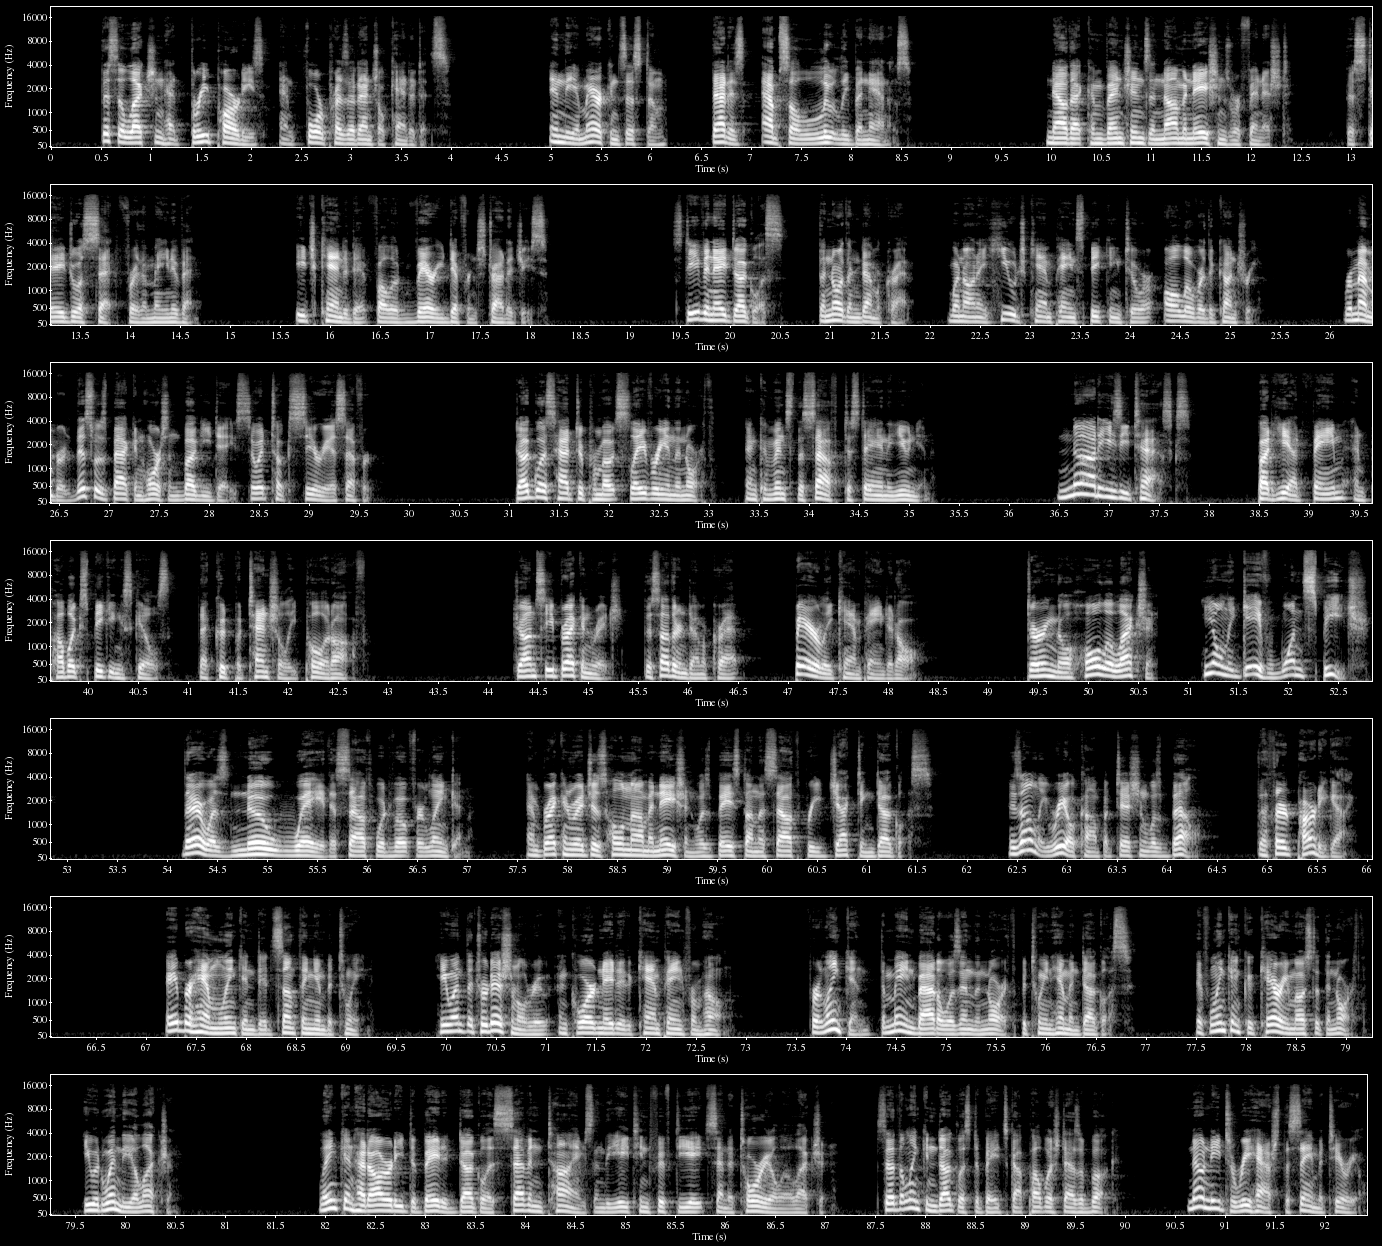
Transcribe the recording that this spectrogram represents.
this election had three parties and four presidential candidates. In the American system, that is absolutely bananas. Now that conventions and nominations were finished, the stage was set for the main event. Each candidate followed very different strategies. Stephen A. Douglas, the Northern Democrat, went on a huge campaign speaking tour all over the country. Remember, this was back in horse and buggy days, so it took serious effort. Douglas had to promote slavery in the North and convince the South to stay in the Union. Not easy tasks, but he had fame and public speaking skills that could potentially pull it off. John C. Breckinridge, the Southern Democrat, barely campaigned at all. During the whole election, he only gave one speech. There was no way the South would vote for Lincoln and Breckinridge's whole nomination was based on the South rejecting Douglas. His only real competition was Bell, the third party guy. Abraham Lincoln did something in between. He went the traditional route and coordinated a campaign from home. For Lincoln, the main battle was in the North between him and Douglas. If Lincoln could carry most of the North, he would win the election. Lincoln had already debated Douglas seven times in the 1858 senatorial election, so the Lincoln Douglas debates got published as a book. No need to rehash the same material.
